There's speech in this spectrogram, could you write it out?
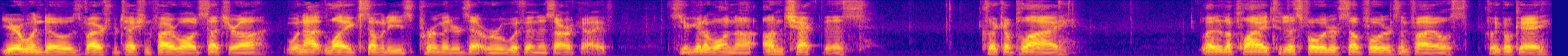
your Windows, virus protection, firewall, etc., will not like some of these perimeters that were within this archive. So you're going to want to uncheck this, click apply, let it apply to this folder, subfolders, and files, click OK.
